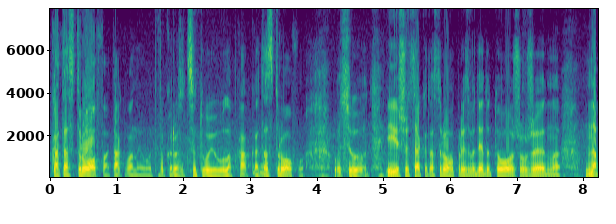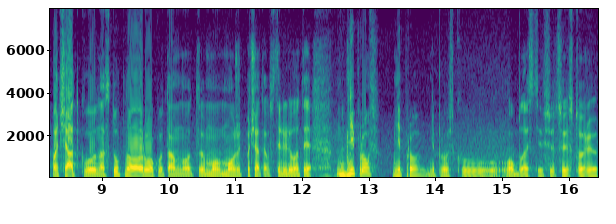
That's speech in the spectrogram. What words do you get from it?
Катастрофа, так вони от використ- цитую у лапках, катастрофу. Оцю от. І що ця катастрофа призведе до того, що вже на, на початку наступного року там от мо- можуть почати обстрілювати Дніпро, Дніпро, Дніпровську область і всю цю історію.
